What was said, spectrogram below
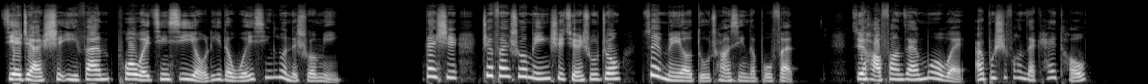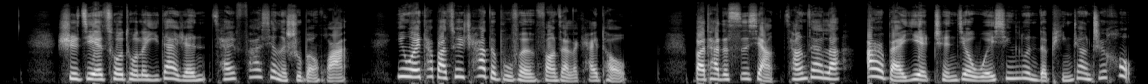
接着是一番颇为清晰有力的唯心论的说明，但是这番说明是全书中最没有独创性的部分，最好放在末尾而不是放在开头。世界蹉跎了一代人才发现了叔本华，因为他把最差的部分放在了开头，把他的思想藏在了。二百页成就唯心论的屏障之后，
